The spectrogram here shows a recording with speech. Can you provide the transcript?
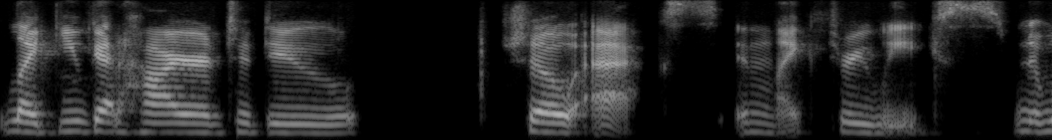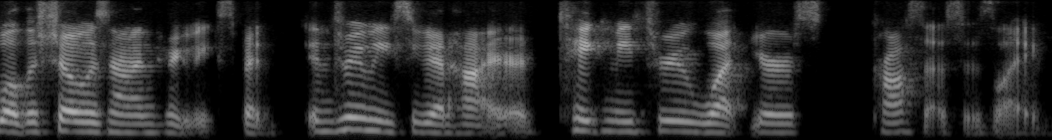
Like you get hired to do show X in like three weeks. Well, the show is not in three weeks, but in three weeks you get hired. Take me through what your process is like.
